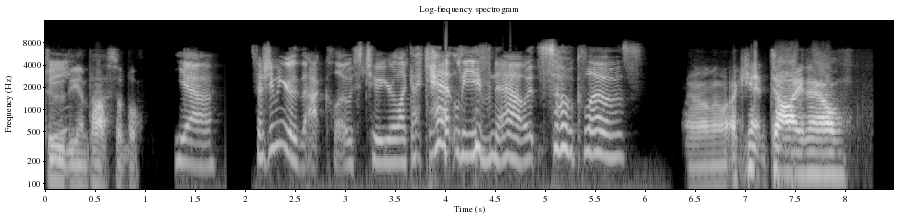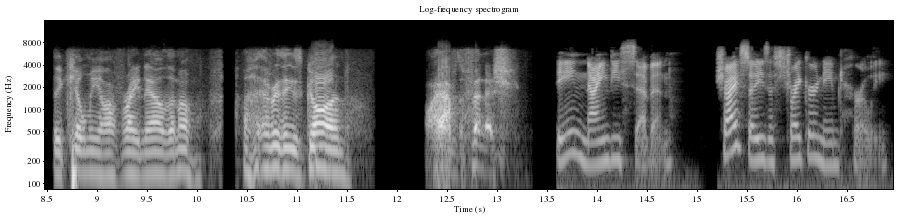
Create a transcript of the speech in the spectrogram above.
Do the impossible. Yeah. Especially when you're that close, too. You're like, I can't leave now. It's so close. I don't know. I can't die now. They kill me off right now. Then I'm everything's gone. I have to finish. Day 97. Shai studies a striker named Hurley.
